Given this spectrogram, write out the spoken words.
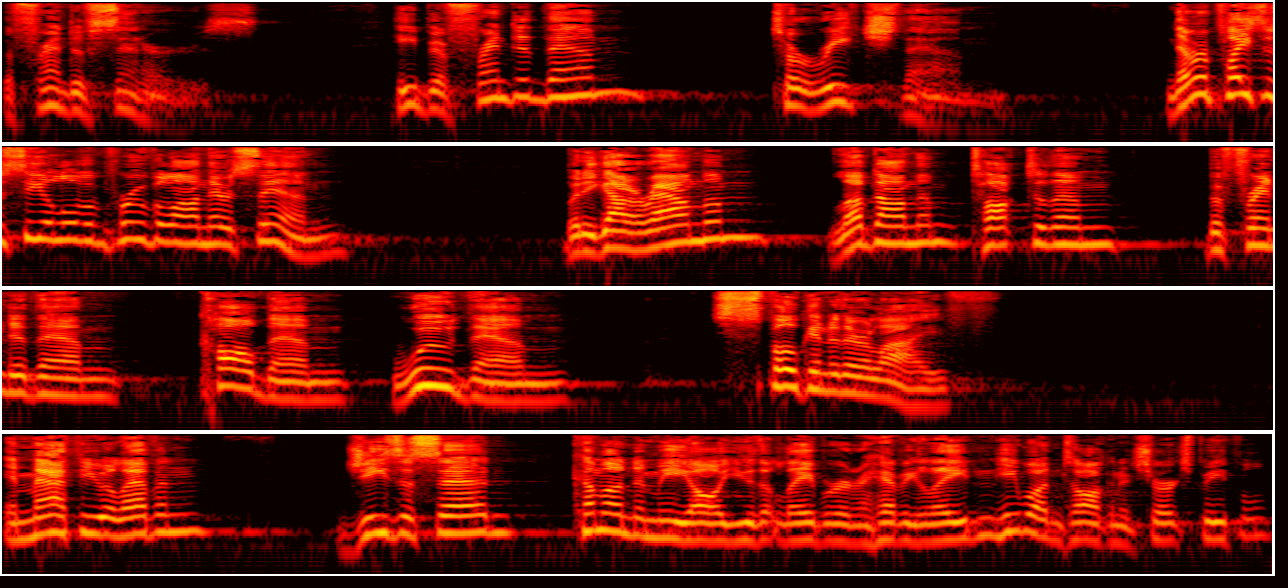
The friend of sinners. He befriended them to reach them. Never placed a seal of approval on their sin, but he got around them, loved on them, talked to them, befriended them, called them, wooed them, spoke into their life. In Matthew 11, Jesus said, Come unto me, all you that labor and are heavy laden. He wasn't talking to church people.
